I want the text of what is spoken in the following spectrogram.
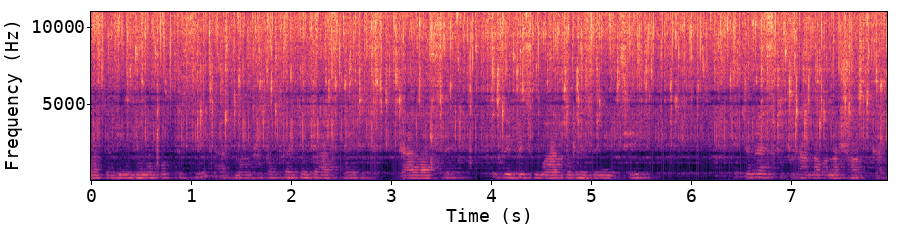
মাছের ডিম ভুনা করতেছি, আর মাংস তরকারি যেহেতু আছে, ডাল আছে। দুই পিস মাছও ভেজে নিচ্ছি। এই জন্য রান্না বান্না শর্টকাট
